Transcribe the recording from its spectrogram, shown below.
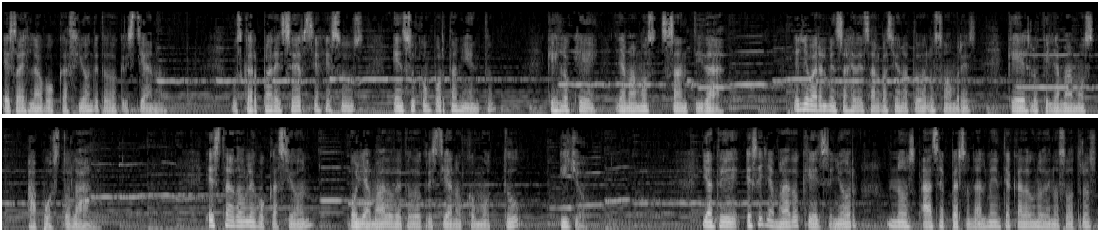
Esa es la vocación de todo cristiano. Buscar parecerse a Jesús en su comportamiento, que es lo que llamamos santidad, y llevar el mensaje de salvación a todos los hombres, que es lo que llamamos apostolado. Esta doble vocación o llamado de todo cristiano como tú y yo. Y ante ese llamado que el Señor nos hace personalmente a cada uno de nosotros,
